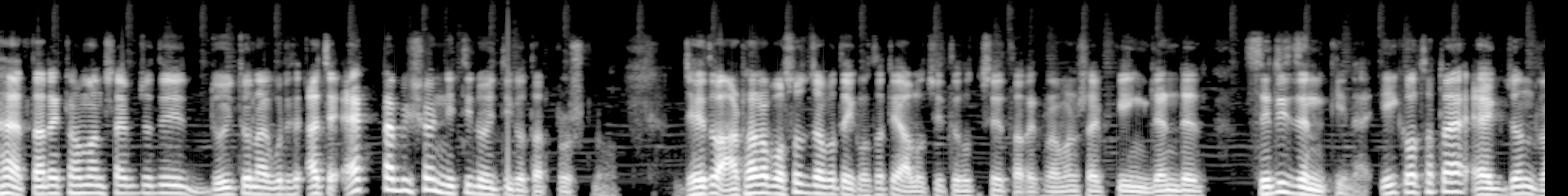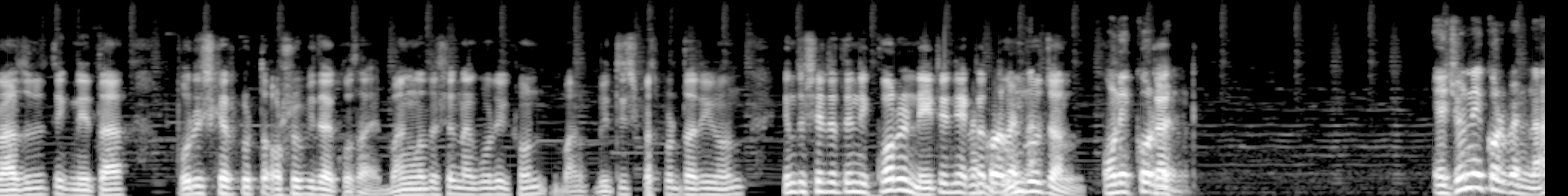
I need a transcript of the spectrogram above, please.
হ্যাঁ তারেক রহমান সাহেব যদি দ্বৈত নাগরিক আচ্ছা একটা বিষয় নীতি নৈতিকতার প্রশ্ন। যেহেতু আঠারো বছর যাবত এই কথাটি আলোচিত হচ্ছে তারেক রহমান সাহেব কি ইংল্যান্ডের সিটিজেন কিনা এই কথাটা একজন রাজনৈতিক নেতা পরিষ্কার করতে অসুবিধা কোথায়? বাংলাদেশের নাগরিক হন বা ব্রিটিশ পাসপোর্টধারী হন কিন্তু সেটা তিনি করেননি এটা নিয়ে একটা করবেন না। উনি করবেন এই জন্যই করবেন না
